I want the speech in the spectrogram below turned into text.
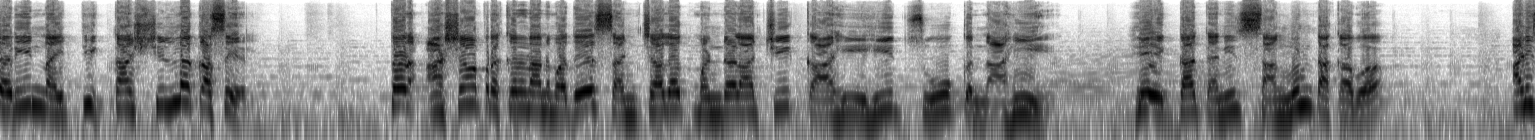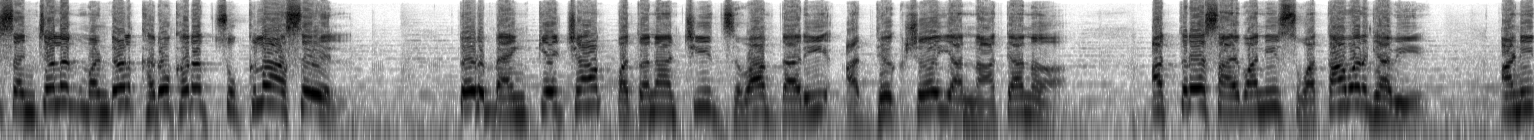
तरी नैतिकता शिल्लक असेल तर अशा प्रकरणांमध्ये संचालक मंडळाची काहीही चूक नाही हे एकदा त्यांनी सांगून टाकावं. आणि संचालक मंडळ खरोखरच चुकलं असेल तर बँकेच्या पतनाची जबाबदारी अध्यक्ष या नात्यानं. अत्रे साहेबांनी स्वतःवर घ्यावी आणि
